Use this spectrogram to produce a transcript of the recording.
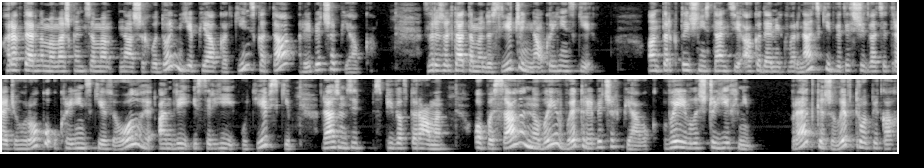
Характерними мешканцями наших водойм є п'явка кінська та рибяча п'явка. За результатами досліджень на українській антарктичній станції Академік Вернацький 2023 року українські зоологи Андрій і Сергій Утєвські разом зі співавторами описали новий вид рибячих п'явок. Виявили, що їхні предки жили в тропіках,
